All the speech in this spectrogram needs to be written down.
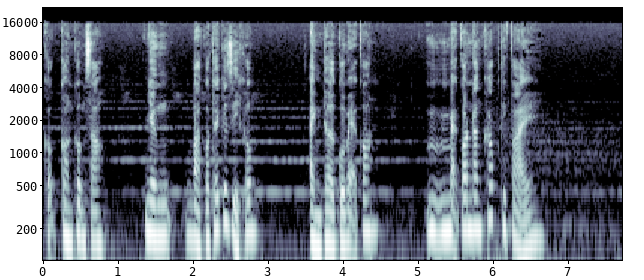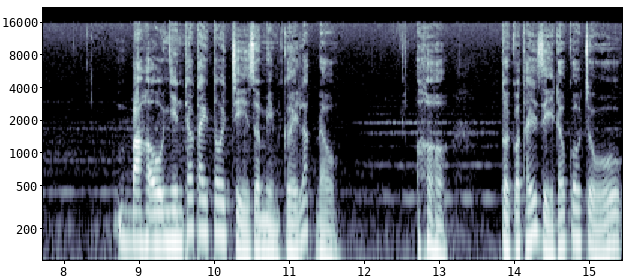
con, con không sao Nhưng bà có thấy cái gì không? Ảnh thờ của mẹ con. Mẹ con đang khóc thì phải. Bà Hậu nhìn theo tay tôi chỉ rồi mỉm cười lắc đầu. Ồ Tôi có thấy gì đâu cô chủ.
